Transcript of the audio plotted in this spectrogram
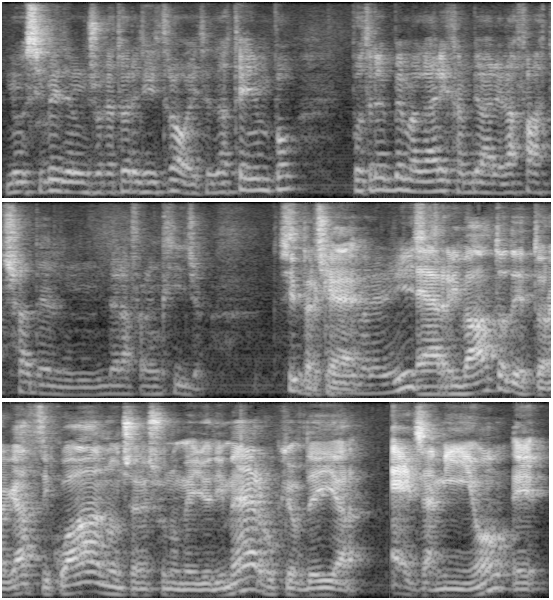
non si vede in un giocatore di Detroit da tempo. Potrebbe magari cambiare la faccia del- della franchigia. Sì, perché è arrivato, ha detto ragazzi qua non c'è nessuno meglio di me, Rookie of the Year è già mio e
